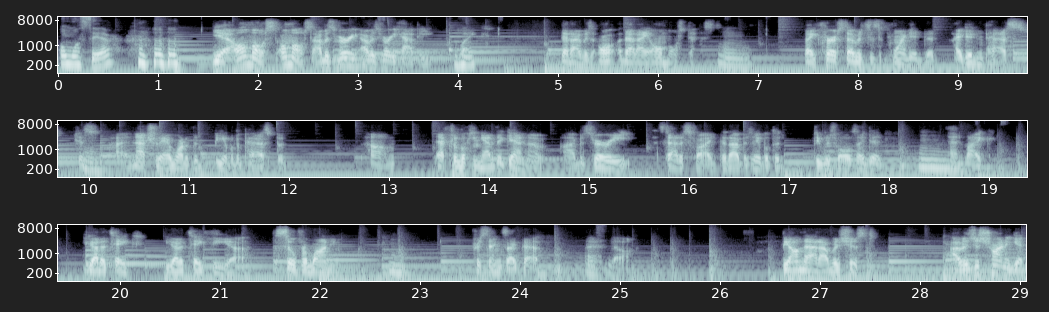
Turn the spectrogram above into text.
Almost there. yeah, almost, almost. I was very, I was very happy, Mhm. like that I was al- that I almost passed. Mm. Like first, I was disappointed that I didn't pass because Mm. naturally I wanted to be able to pass, but um, after looking at it again, I, I was very satisfied that I was able to do as well as I did. Mm. And like, you got to take, you got to take the uh, the silver lining for things like that. And um, beyond that, I was just, I was just trying to get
